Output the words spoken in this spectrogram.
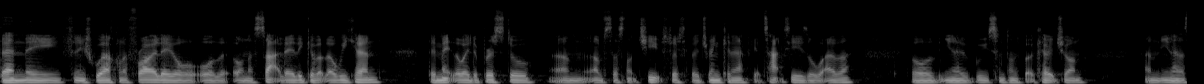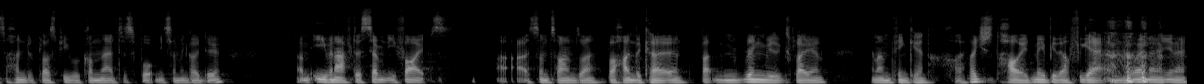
Then they finish work on a Friday or, or on a Saturday. They give up their weekend. They make their way to Bristol. Um, obviously, that's not cheap, especially if they're drinking. Have to get taxis or whatever. Or you know, we sometimes put a coach on, and you know, that's hundred plus people come there to support me. Something I do. Um, even after seventy fights, I, I, sometimes I behind the curtain, but the ring music's playing, and I'm thinking, oh, if I just hide, maybe they'll forget. And they won't know, you know,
